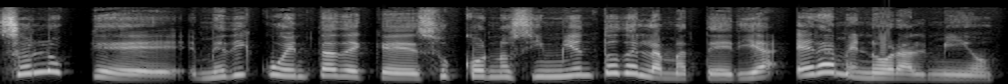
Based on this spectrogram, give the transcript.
Solo que me di cuenta de que su conocimiento de la materia era menor al mío,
